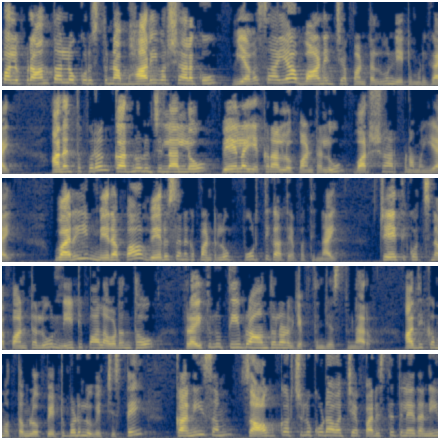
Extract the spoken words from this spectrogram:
పలు ప్రాంతాల్లో కురుస్తున్న భారీ వర్షాలకు వ్యవసాయ వాణిజ్య పంటలు నీటమునిగాయి. అనంతపురం కర్నూలు జిల్లాల్లో వేల ఎకరాల్లో పంటలు వర్షార్పణమయ్యాయి. వరి మిరప వేరుశనగ పంటలు పూర్తిగా దెబ్బతిన్నాయి. చేతికొచ్చిన పంటలు నీటిపాలవడంతో రైతులు తీవ్ర ఆందోళన వ్యక్తం చేస్తున్నారు. అధిక మొత్తంలో పెట్టుబడులు వెచ్చిస్తే కనీసం సాగు ఖర్చులు కూడా వచ్చే పరిస్థితి లేదని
